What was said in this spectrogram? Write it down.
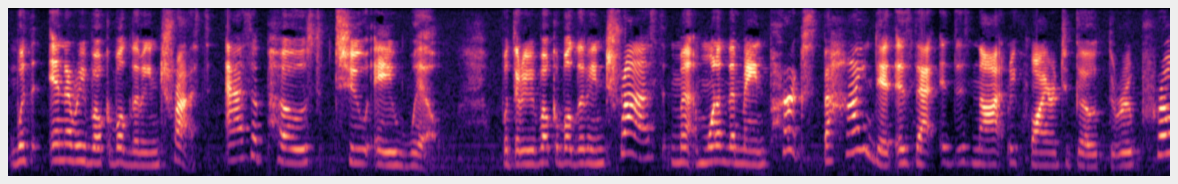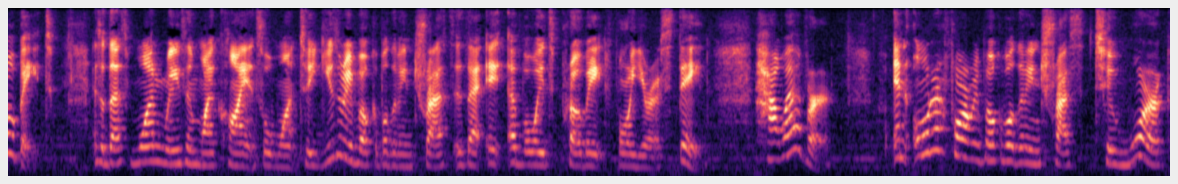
within a revocable living trust as opposed to a will. With the revocable living trust, one of the main perks behind it is that it is not required to go through probate. And so that's one reason why clients will want to use a revocable living trust is that it avoids probate for your estate. However, in order for a revocable living trust to work,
